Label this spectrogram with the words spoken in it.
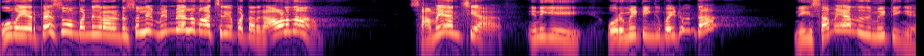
ஊமையர் பேசவும் பண்ணுகிறார் என்று சொல்லி மென்மேலும் ஆச்சரியப்பட்டார்கள். அவ்வளோதான் செமையாக இருந்துச்சியா? இன்னைக்கு ஒரு மீட்டிங்க்கு போயிட்டு வந்தா இன்னைக்கு செமையாக இருந்தது மீட்டிங்கு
